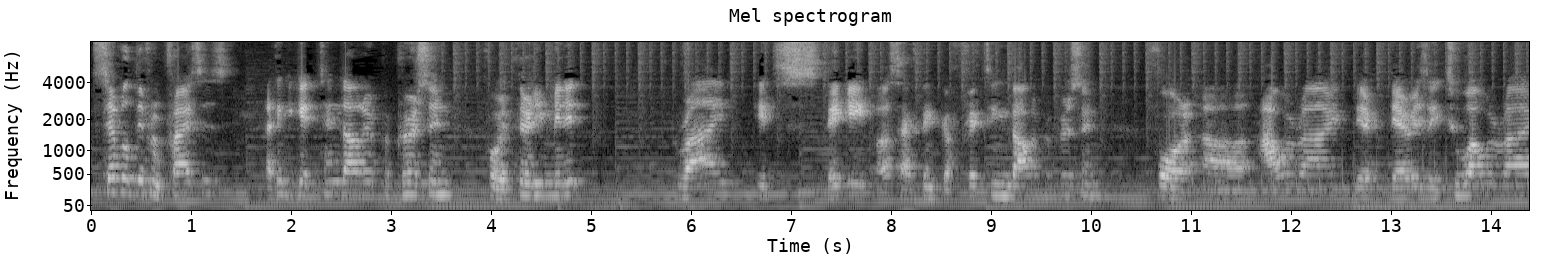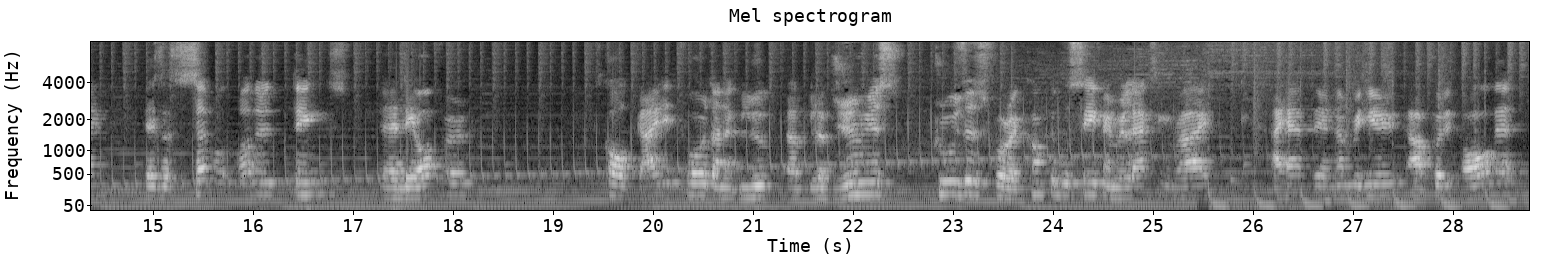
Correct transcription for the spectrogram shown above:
several different prices. I think you get $10 per person for a 30 minute ride. It's They gave us, I think, a $15 per person for uh, our ride. There, there is a two hour ride. There's a several other things that they offer. It's called guided tours on a, a uh, luxurious cruises for a comfortable, safe, and relaxing ride. I have their number here. I'll put it all that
